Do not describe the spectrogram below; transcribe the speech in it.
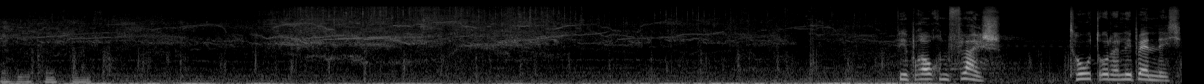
Ja, diese kann ich doch nicht. Wir brauchen Fleisch. Tot oder lebendig.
